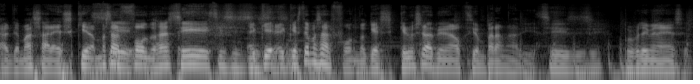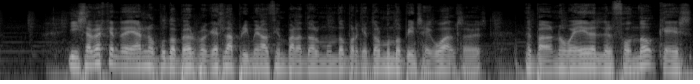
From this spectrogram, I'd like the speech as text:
al de más a la izquierda, más Sí. al fondo, ¿sabes? Sí, sí, sí. sí el que, sí, el sí. que esté más al fondo, que, es, que no sea la primera opción para nadie. Sí, sí, sí. Por problema ese. Y sabes que en realidad es lo puto peor porque es la primera opción para todo el mundo porque todo el mundo piensa igual, ¿sabes? De palo, no voy a ir el del fondo, que es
